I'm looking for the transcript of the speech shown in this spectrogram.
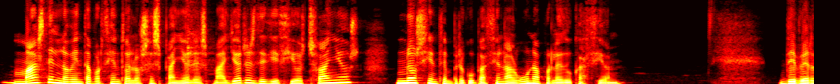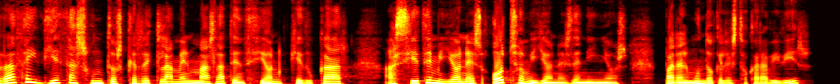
más del 90% de los españoles mayores de 18 años no sienten preocupación alguna por la educación. ¿De verdad hay 10 asuntos que reclamen más la atención que educar a 7 millones, 8 millones de niños para el mundo que les tocará vivir?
